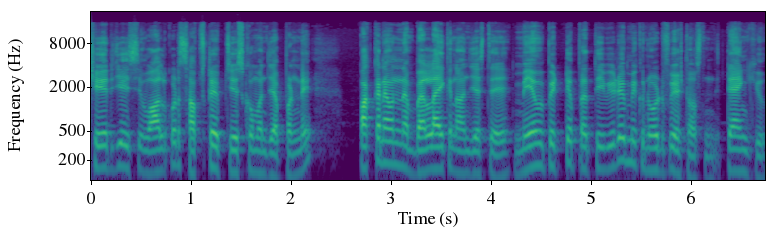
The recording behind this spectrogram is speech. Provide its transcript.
షేర్ చేసి వాళ్ళు కూడా సబ్స్క్రైబ్ చేసుకోమని చెప్పండి. పక్కనే ఉన్న బెల్ ఐకన్ ఆన్ చేస్తే మేము పెట్టే ప్రతి వీడియో మీకు నోటిఫికేషన్ వస్తుంది. Thank you.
